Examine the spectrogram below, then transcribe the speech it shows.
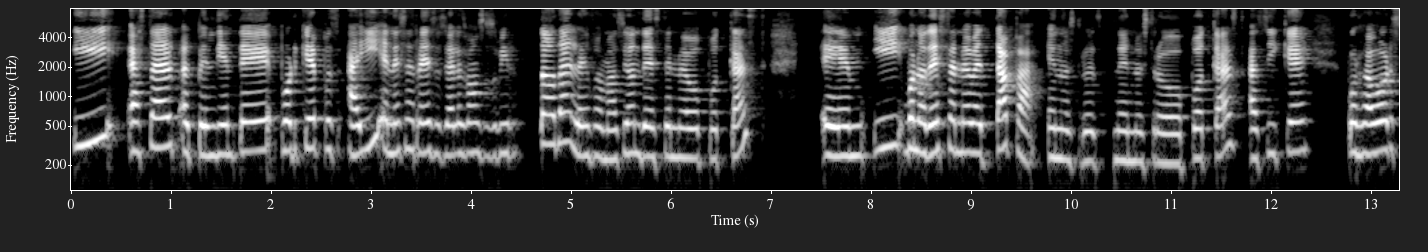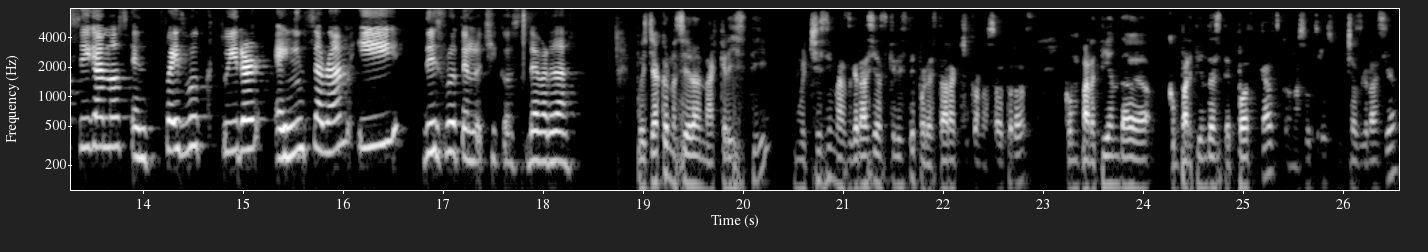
y estar al pendiente porque pues ahí en esas redes sociales vamos a subir toda la información de este nuevo podcast em, y bueno, de esta nueva etapa en nuestro, en nuestro podcast. Así que por favor, síganos en Facebook, Twitter e Instagram y disfrútenlo, chicos, de verdad. Pues ya conocieron a Cristi. Muchísimas gracias, Cristi, por estar aquí con nosotros, compartiendo, compartiendo este podcast con nosotros. Muchas gracias.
